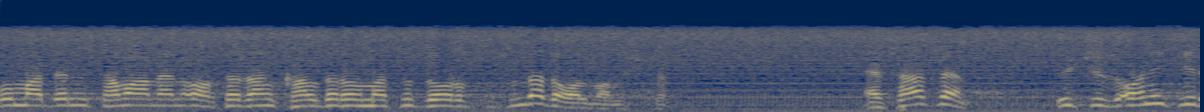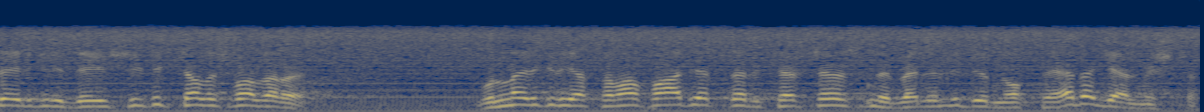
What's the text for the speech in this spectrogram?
bu maddenin tamamen ortadan kaldırılması doğrultusunda da olmamıştır. Esasen 312 ile ilgili değişiklik çalışmaları bununla ilgili yasama faaliyetleri çerçevesinde belirli bir noktaya da gelmiştir.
